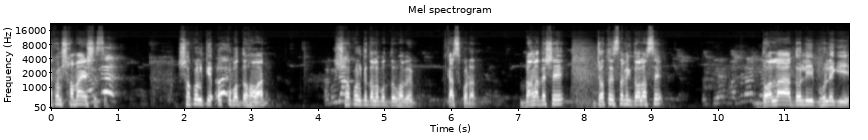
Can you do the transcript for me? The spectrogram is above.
এখন সময় এসেছে। সকলকে ঐক্যবদ্ধ হওয়ার সকলকে দলবদ্ধভাবে কাজ করার। বাংলাদেশে যত ইসলামিক দল আছে, দলাদলি ভুলে গিয়ে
